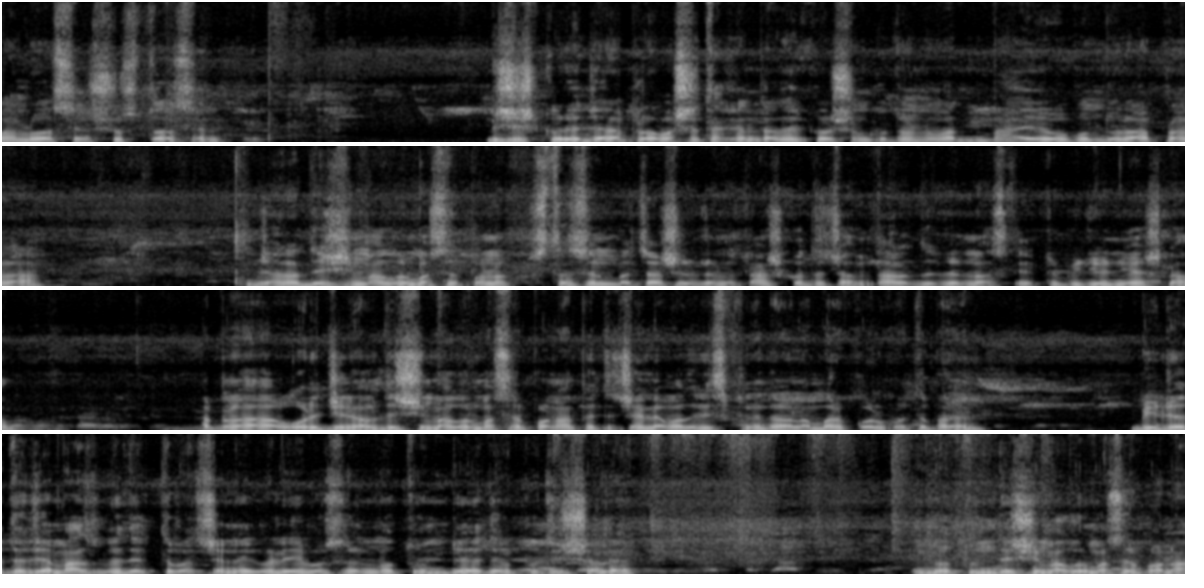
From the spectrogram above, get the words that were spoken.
ভালো আছেন, সুস্থ আছেন। বিশেষ করে যারা প্রবাসে থাকেন, তাদেরকে অসংখ্য ধন্যবাদ। ভাই ও বন্ধুরা, আপনারা যারা দেশি মাগুর মাছের পোনা খুঁজতেছেন বা চাষের জন্য চাষ করতে চান, তাদের জন্য আজকে একটা ভিডিও নিয়ে আসলাম। আপনারা অরিজিনাল দেশি মাগুর মাছের পোনা পেতে চাইলে আমাদের স্ক্রিনে দেওয়া নাম্বার কল করতে পারেন। ভিডিওতে যে মাছগুলি দেখতে পাচ্ছেন, এগুলি এই বছর নতুন দুই হাজার সালের নতুন দেশি মাগুর মাছের পোনা।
